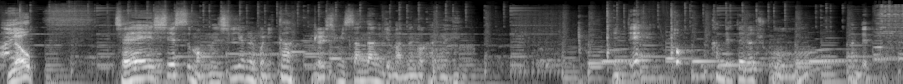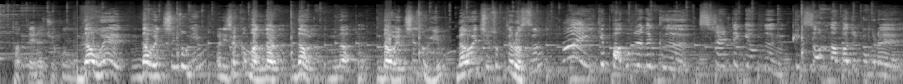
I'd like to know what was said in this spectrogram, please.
아이, Nope. 제 CS 먹는 실력을 보니까 열심히 싼다는 게 맞는 것 같네. 이때 톡 한 대 때려주고 한 대 더 때려주고. 나 왜 나왜 치속임? 아니 잠깐만 나 나 나 나왜 치속임? 나왜 치속 들었어? 아 이게 방금 전에 그 쓰잘데기 없는 픽싸움 나가지고 그래.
